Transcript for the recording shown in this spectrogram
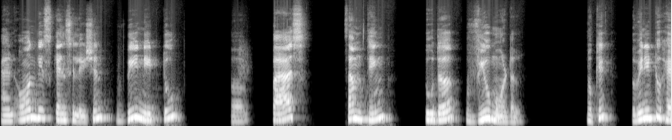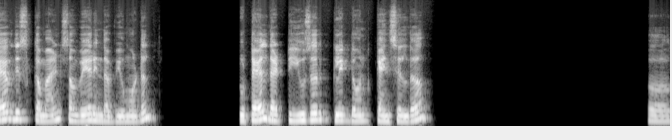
And on this cancellation we need to uh, pass something to the view model. Okay? So we need to have this command somewhere in the view model to tell that the user clicked on cancel the uh,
